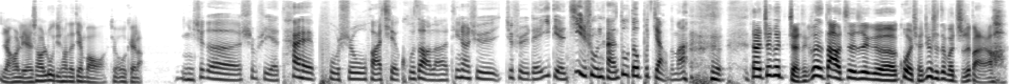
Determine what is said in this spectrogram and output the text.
然后连上陆地上的电报网就 OK 了。你这个是不是也太朴实无华且枯燥了？听上去就是连一点技术难度都不讲的吗？但这个整个大致这个过程就是这么直白啊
